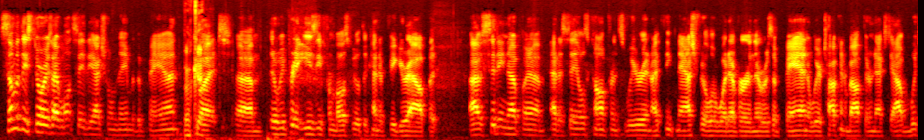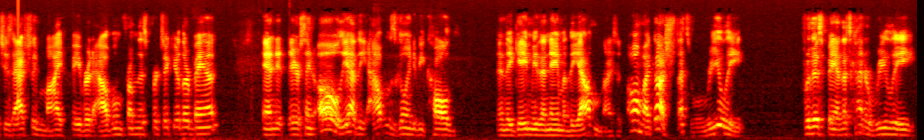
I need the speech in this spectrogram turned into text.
some of these stories I won't say the actual name of the band, Okay. but um, it'll be pretty easy for most people to kind of figure out. But I was sitting up um, at a sales conference. We were in, I think, Nashville or whatever, and there was a band, and we were talking about their next album, which is actually my favorite album from this particular band. And it, they were saying, "Oh yeah, the album's going to be called," and they gave me the name of the album. And I said, "Oh my gosh, that's really for this band. That's kind of really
